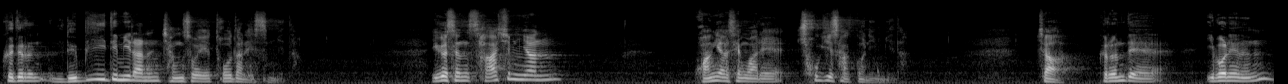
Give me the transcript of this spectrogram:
그들은 르비딤이라는 장소에 도달했습니다. 이것은 40년 광야 생활의 초기 사건입니다. 자, 그런데 이번에는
